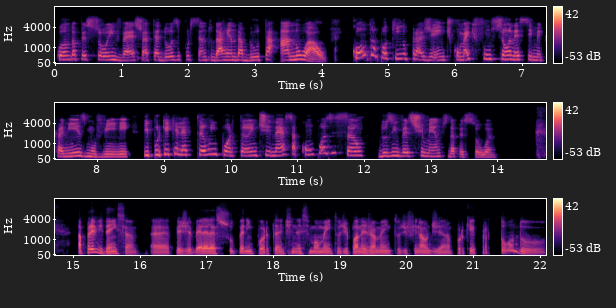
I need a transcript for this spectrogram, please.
quando a pessoa investe até 12% da renda bruta anual. Conta um pouquinho para a gente como é que funciona esse mecanismo, Vini, e por que, que ele é tão importante nessa composição dos investimentos da pessoa. A previdência é, PGBL é super importante nesse momento de planejamento de final de ano, porque para todo,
